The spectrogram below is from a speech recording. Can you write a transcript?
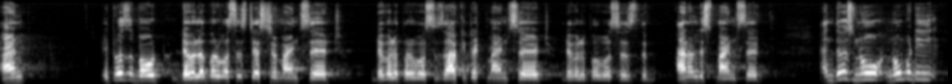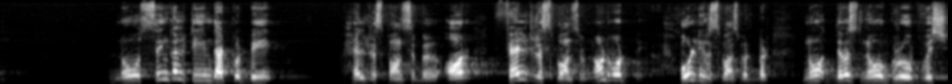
And it was about developer versus tester mindset, developer versus architect mindset, developer versus the analyst mindset. And there's no, nobody, no single team that could be held responsible or felt responsible, not about holding responsible, but no, there was no group which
